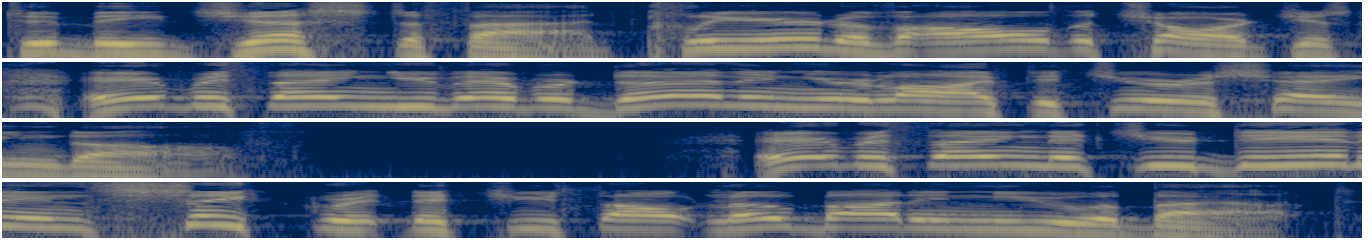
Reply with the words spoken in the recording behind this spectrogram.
to be justified, cleared of all the charges, everything you've ever done in your life that you're ashamed of. Everything that you did in secret that you thought nobody knew about.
